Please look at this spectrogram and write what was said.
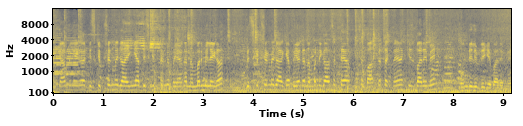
क्या मिलेगा? डिस्क्रिप्शन में जाएँगे आप। डिस्क्रिप्शन में भैया का नंबर मिलेगा। डिस्क्रिप्शन में जाके आप भैया का नंबर निकाल सकते हैं। आप मुझसे बात कर सकते हैं किस बारे में? होम डिलीवरी के बारे में।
